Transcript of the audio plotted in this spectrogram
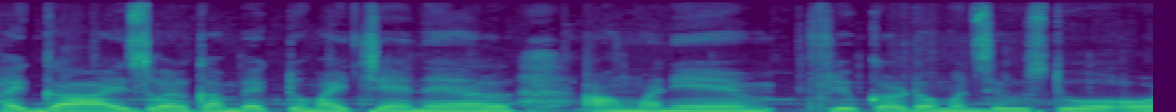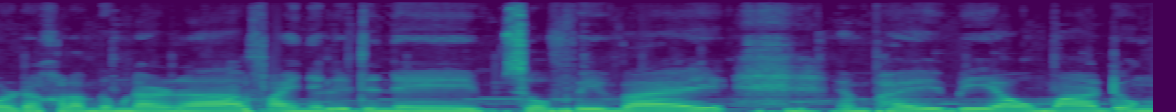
hi guys welcome back to my channel आं माने फ्लिपकार्टआव मोनसे बुस्थु अर्डार खालामदोंमोन आरोना फाइनालि दिनै सफैबाय ओमफ्राय बेयाव मा दङ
